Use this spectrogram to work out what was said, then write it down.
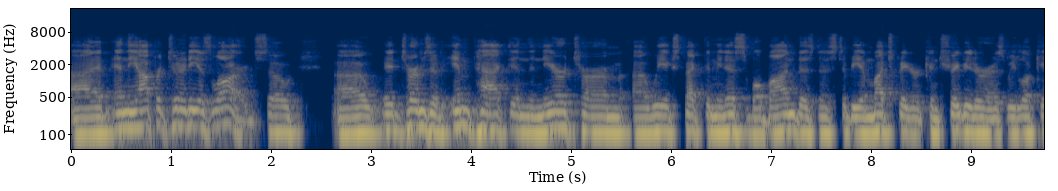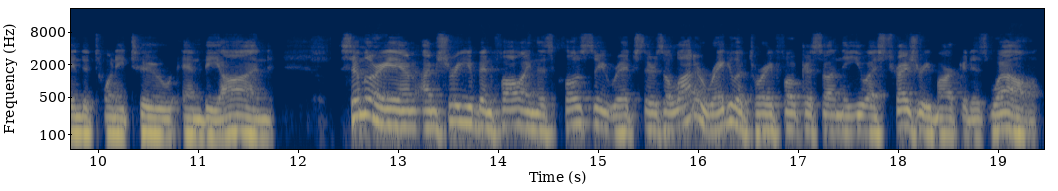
Uh, and the opportunity is large. So, uh, in terms of impact in the near term, uh, we expect the municipal bond business to be a much bigger contributor as we look into 22 and beyond. Similarly, I'm, I'm, sure you've been following this closely, Rich. There's a lot of regulatory focus on the US Treasury market as well,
